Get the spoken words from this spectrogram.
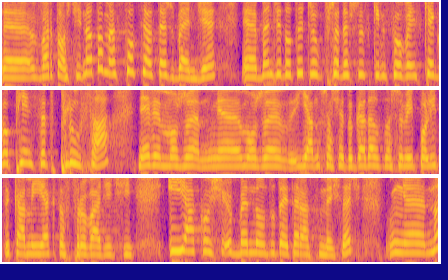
e, wartości. Natomiast socjal też będzie. E, będzie dotyczył przede wszystkim słoweńskiego 500 plusa. Nie wiem, może, e, może Jansza się dogadał z naszymi politykami, jak to wprowadzić i, i jakoś będą tutaj teraz myśleć. E, No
